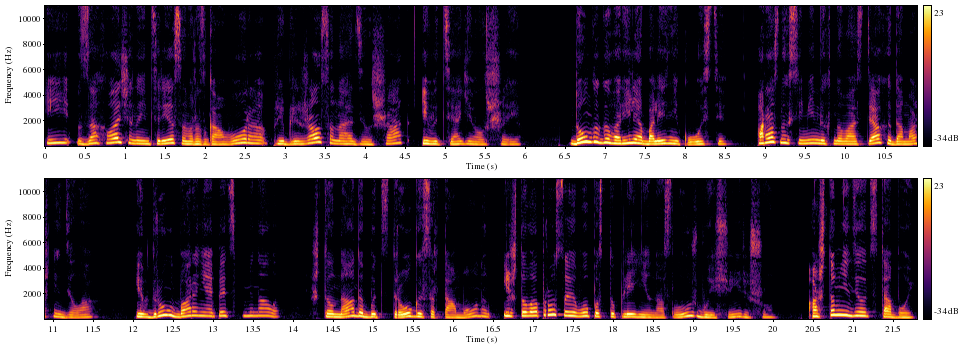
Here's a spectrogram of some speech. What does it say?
и, захваченный интересом разговора, приближался на один шаг и вытягивал шею. Долго говорили о болезни Кости, о разных семейных новостях и домашних делах. И вдруг барыня опять вспоминала, что надо быть строгой с Артамоном и что вопрос о его поступлении на службу еще не решен. «А что мне делать с тобой?»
